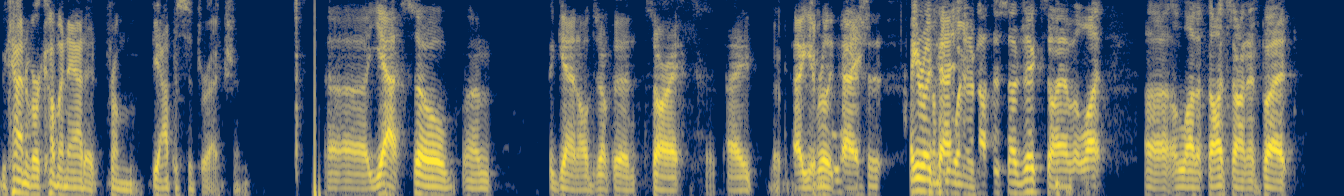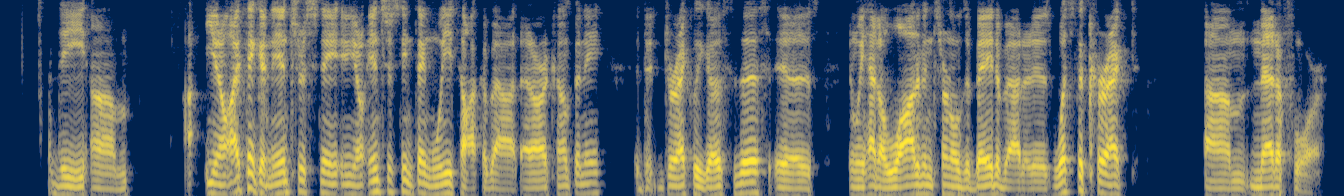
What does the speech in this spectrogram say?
We kind of are coming at it from the opposite direction. Uh, yeah. So. Um again, I'll jump in. Sorry, I I get really passionate. I get really passionate about this subject, so I have a lot uh, a lot of thoughts on it. But the um, you know, I think an interesting you know interesting thing we talk about at our company that directly goes to this is, and we had a lot of internal debate about it, is what's the correct um, metaphor,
